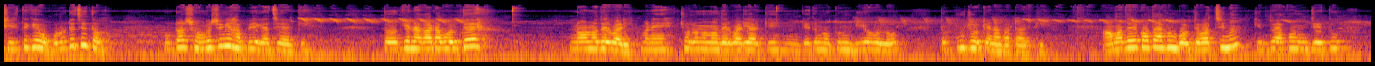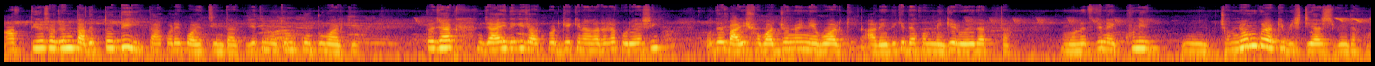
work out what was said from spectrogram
সিঁড়ি থেকে ওপর উঠেছি তো, ওটার সঙ্গে সঙ্গে হাঁপিয়ে গেছে আর কি। তো কেনাকাটা বলতে ননদের বাড়ি মানে ছোটো ননদের বাড়ি আর কি, যেহেতু নতুন বিয়ে হলো, তো পুজোর কেনাকাটা আর কি। আমাদের কথা এখন বলতে পারছি না, কিন্তু এখন যেহেতু আত্মীয় স্বজন তাদের তো দিই, তারপরে পরের চিন্তা আর কি, যেহেতু নতুন কুটুম আর কি। তো যাক, যাই দেখি ঝটপট গিয়ে কেনাকাটাটা করে আসি, ওদের বাড়ি সবার জন্যই নেব আর কি, আর এদিকে দেখো মেঘের ওয়েদারটা মনে হচ্ছে যেন এক্ষুনি ঝমঝম করে আর কি বৃষ্টি আসবে দেখো।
